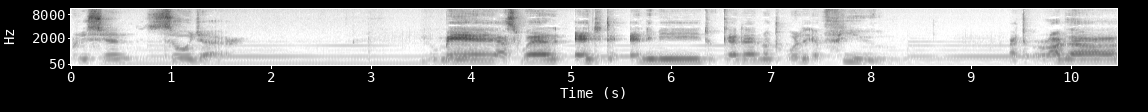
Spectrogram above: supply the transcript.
Christian soldier? You may as well urge the enemy to gather not only a few, but rather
